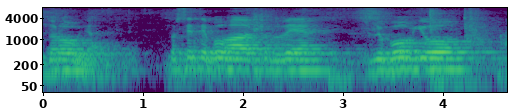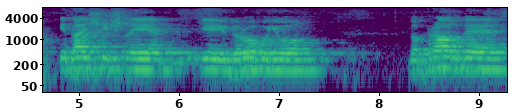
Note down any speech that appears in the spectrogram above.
здоров'я, просити Бога, щоб ви з любов'ю і далі йшли тією дорогою до правди,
